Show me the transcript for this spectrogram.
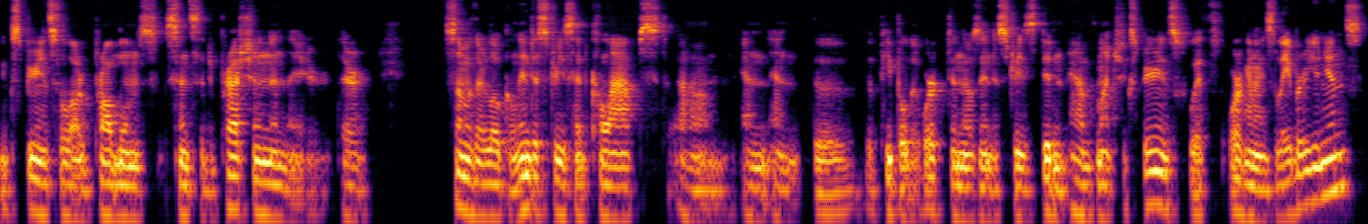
experienced a lot of problems since the depression, and their their some of their local industries had collapsed, um, and and the the people that worked in those industries didn't have much experience with organized labor unions.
